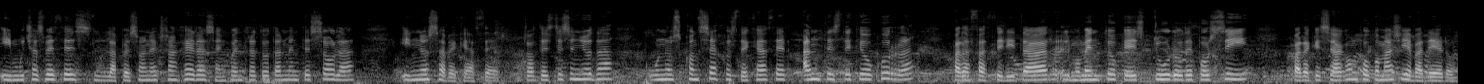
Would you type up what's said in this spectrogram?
y muchas veces la persona extranjera se encuentra totalmente sola y no sabe qué hacer. Entonces este señor da unos consejos de qué hacer antes de que ocurra para facilitar el momento que es duro de por sí para que se haga un poco más llevadero.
